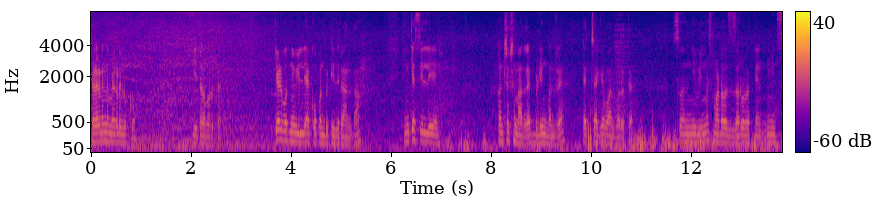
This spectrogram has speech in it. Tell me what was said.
ಕೆಳಗಡೆಯಿಂದ ಮೇಲ್ಗಡೆ ಲುಕ್ಕು ಈ ಥರ ಬರುತ್ತೆ. ಕೇಳ್ಬೋದು ನೀವು ಇಲ್ಲಿ ಯಾಕೆ ಓಪನ್ ಬಿಟ್ಟಿದ್ದೀರಾ ಅಂತ. ಇನ್ ಕೇಸ್ ಇಲ್ಲಿ ಕನ್ಸ್ಟ್ರಕ್ಷನ್ ಆದರೆ, ಬಿಲ್ಡಿಂಗ್ ಬಂದರೆ ಟಚ್ ಆಗಿ ವಾಲ್ ಬರುತ್ತೆ. ಸೊ, ನೀವು ಇನ್ವೆಸ್ಟ್ ಮಾಡೋ ಜರೂರತ್ತೇನು ಮೀನ್ಸ್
